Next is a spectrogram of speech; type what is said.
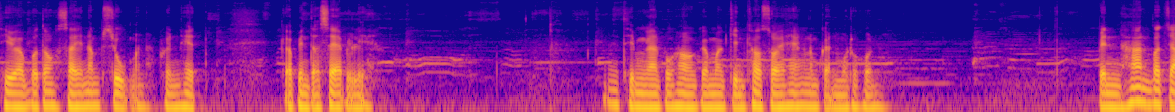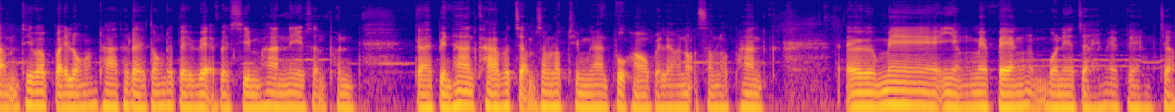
ที่ว่าบ่ต้องใส่น้ำซุปมันเพิ่นเฮ็ดก็เป็นตาแซ่บไปเลยทีมงานพวกเราก็มากินข้าวซอยแห้งนำกันหมดทุกคน เป็นห้านประจำที่ว่าไปลงน้ำทาเท่าใดต้องได้ไปแวะไปซิมห้านนี้สันเพิ่นกลายเป็นห้านค้าประจำสำหรับทีมงานพวกเราไปแล้วเนาะสำหรับห้านเออแม่อย่างแม่แปงบ่แน่ใจแม่แปงเจ้า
